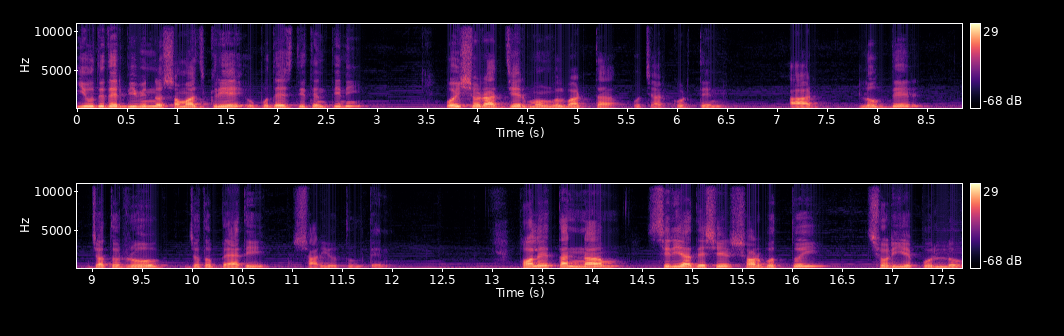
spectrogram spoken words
ইহুদিদের বিভিন্ন সমাজগৃহে উপদেশ দিতেন তিনি। ঐশ্ব রাজ্যের মঙ্গল বার্তা প্রচার করতেন। আর লোকদের যত রোগ, যত ব্যাধি সারিয়ে তুলতেন। ফলে তার নাম সিরিয়া দেশের সর্বত্রই ছড়িয়ে পড়ল।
